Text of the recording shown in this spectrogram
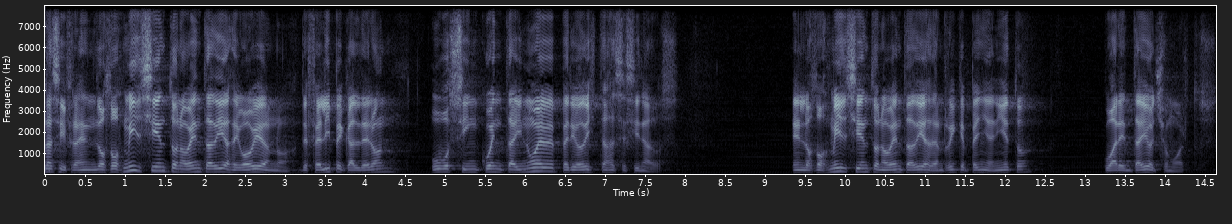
las cifras. En los 2.190 días de gobierno de Felipe Calderón hubo 59 periodistas asesinados. En los 2.190 días de Enrique Peña Nieto, 48 muertos.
